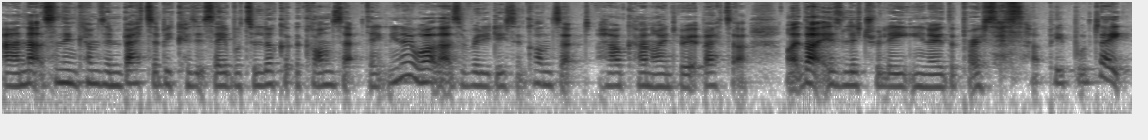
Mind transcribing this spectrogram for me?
and that something comes in better because it's able to look at the concept think you know what? That's a really decent concept. How can i do it better? Like that is literally you know the process that people take.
